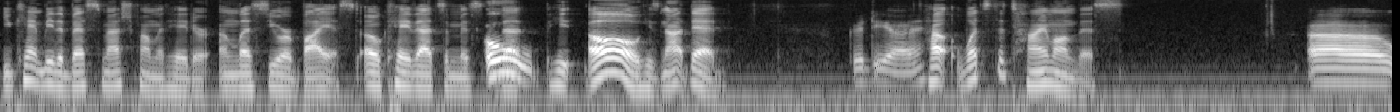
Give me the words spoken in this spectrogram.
you can't be the best Smash commentator unless you are biased. Okay, that's a miss. That, Oh. he. Oh, he's not dead. Good DI. How? What's the time on this? Uh,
